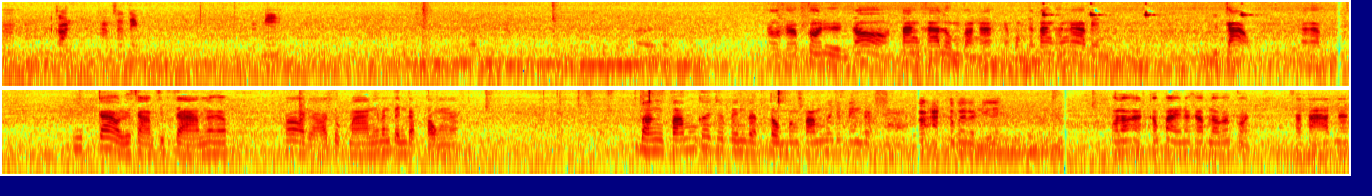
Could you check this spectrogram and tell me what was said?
อะก่อนตามสเต็ปแบบนี้เอาละ ครับ ก่อนอื่นก็ตั้งค่าลมก่อนนะ เดี๋ยวผมจะตั้งข้างหน้าเป็น 29 นะครับ 29 หรือ 33 นะครับ ก็เดี๋ยวเอาจุกมานี่มันเป็นแบบตรงนะ บางปั๊มก็จะเป็นแบบตรง บางปั๊มก็จะเป็นแบบงอก็อัดเข้าไปแบบนี้เลย พอเราอัดเข้าไปนะครับ เราก็กดสตาร์ทนะ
